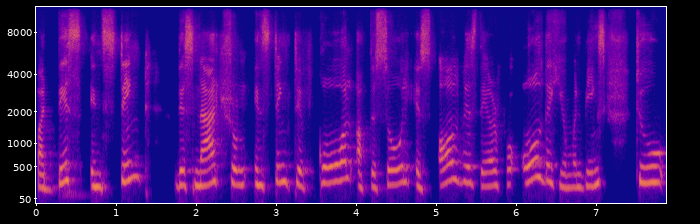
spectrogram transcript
but this instinct, this natural instinctive call of the soul is always there for all the human beings to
